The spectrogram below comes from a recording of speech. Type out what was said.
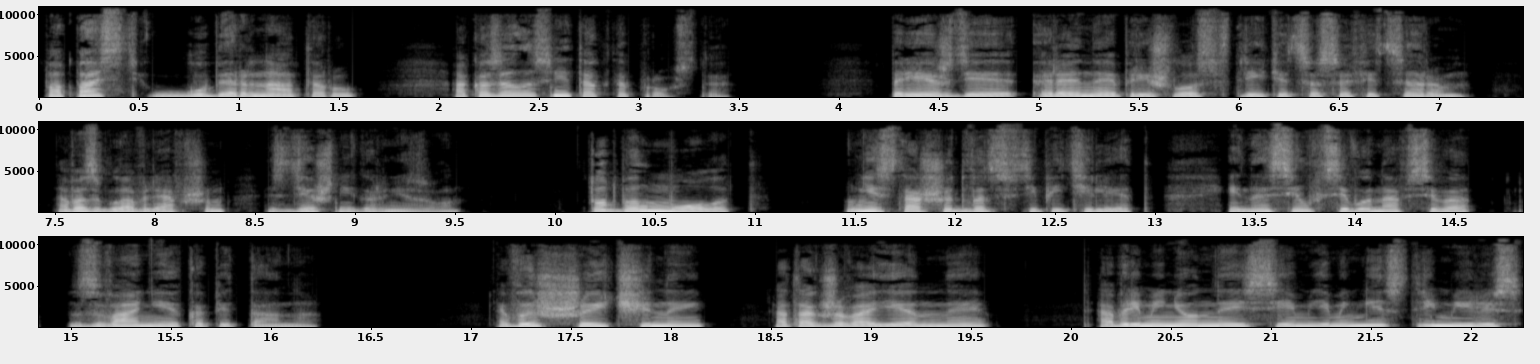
Попасть к губернатору оказалось не так-то просто. Прежде Рене пришлось встретиться с офицером, возглавлявшим здешний гарнизон. Тот был молод, не старше двадцати пяти лет, и носил всего-навсего звание капитана. Высшие чины, а также военные, обремененные семьями, не стремились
